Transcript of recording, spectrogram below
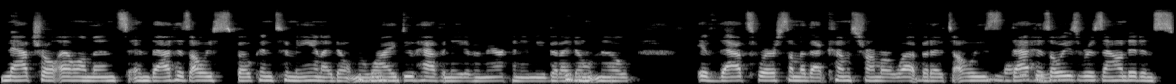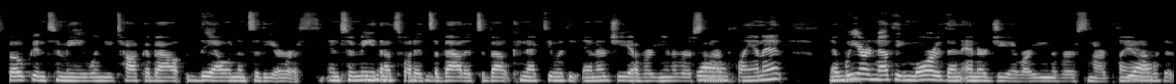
natural elements. And that has always spoken to me. And I don't know mm-hmm. why I do have a Native American in me, but mm-hmm. I don't know if that's where some of that comes from or what, but it's always, Maybe. that has always resounded and spoken to me when you talk about the elements of the earth. And to me, mm-hmm. that's what it's about. It's about connecting with the energy of our universe yeah. and our planet. And mm-hmm. we are nothing more than energy of our universe and our planet yeah. with a,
